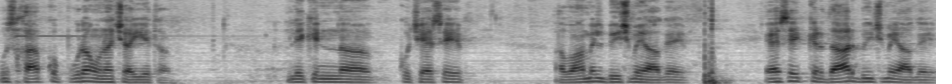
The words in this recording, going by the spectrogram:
उस ख्वाब को पूरा होना चाहिए था। लेकिन कुछ ऐसे अवामिल बीच में आ गए। ऐसे किरदार बीच में आ गए,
